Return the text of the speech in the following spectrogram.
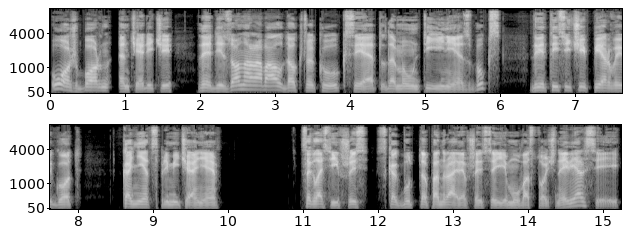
Washburn and Cherrici, The Dishonorable Dr. Cook, Seattle, The Mountaineers Books, 2001 год. Конец примечания. Согласившись с как будто понравившейся ему восточной версией,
